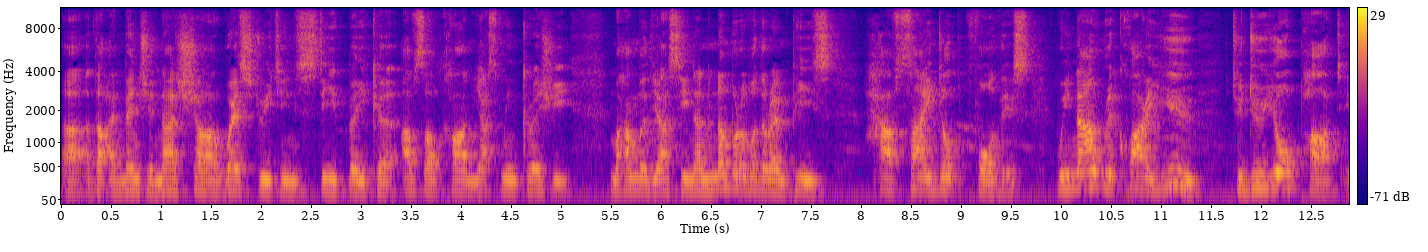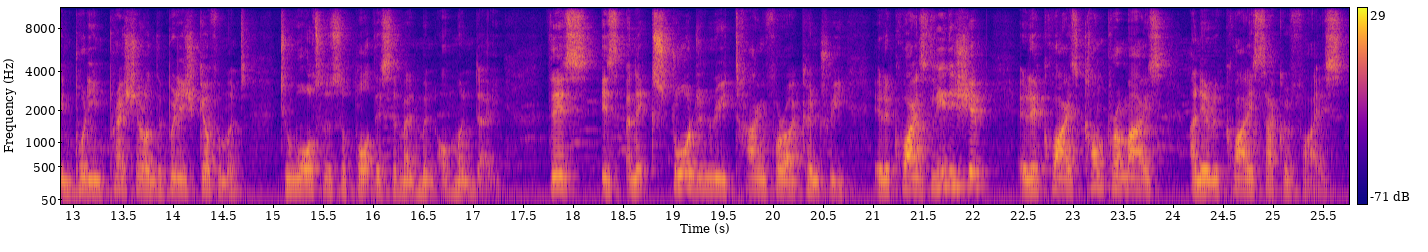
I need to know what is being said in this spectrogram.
uh, that I mentioned, Naz Shah, Wes Streeting, Steve Baker, Afzal Khan, Yasmin Qureshi, Mohammad Yasin and a number of other MPs have signed up for this. We now require you to do your part in putting pressure on the British government to also support this amendment on Monday. This is an extraordinary time for our country. It requires leadership, it requires compromise, and it requires sacrifice.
